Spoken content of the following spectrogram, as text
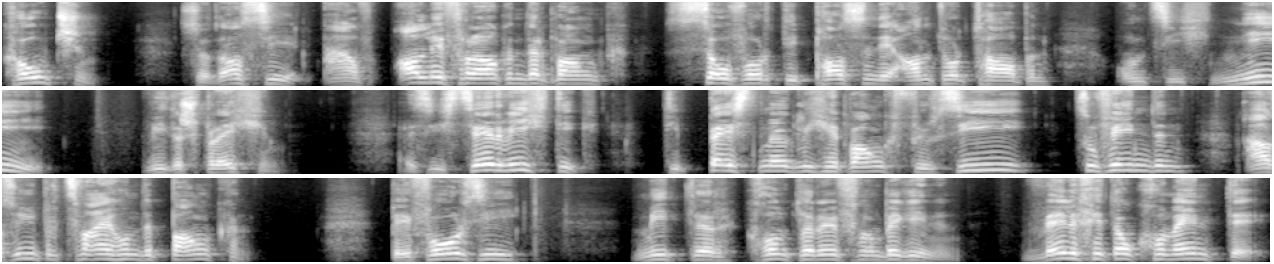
coachen, sodass Sie auf alle Fragen der Bank sofort die passende Antwort haben und sich nie widersprechen. Es ist sehr wichtig, die bestmögliche Bank für Sie zu finden aus über 200 Banken, bevor Sie mit der Kontoeröffnung beginnen. Welche Dokumente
